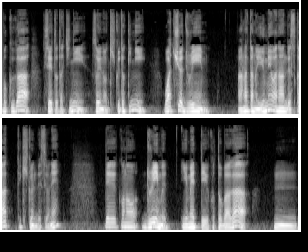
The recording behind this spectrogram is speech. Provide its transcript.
僕が生徒たちにそういうのを聞くときに、What's your dream? あなたの夢は何ですか？って聞くんですよね。で、この dream、夢っていう言葉が、うん、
